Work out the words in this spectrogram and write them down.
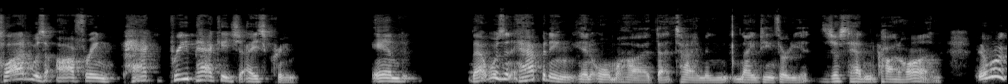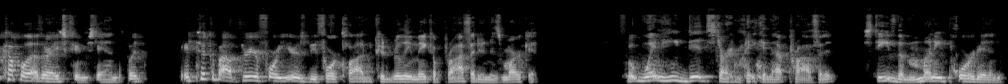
Claude was offering pack, pre-packaged ice cream, and that wasn't happening in Omaha at that time in 1930. It just hadn't caught on. There were a couple other ice cream stands, but it took about three or four years before Claude could really make a profit in his market. But when he did start making that profit, Steve, the money poured in.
